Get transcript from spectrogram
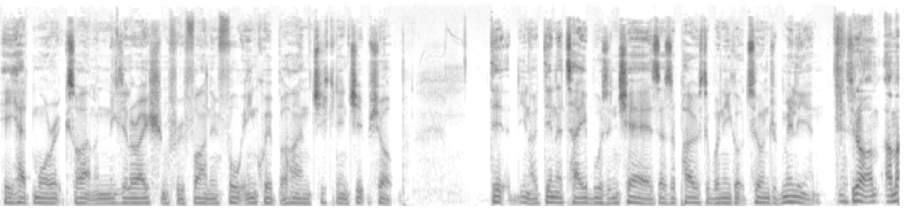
he had more excitement and exhilaration through finding fourteen quid behind chicken and chip shop di- you know dinner tables and chairs as opposed to when he got 200 million. Do you know, I'm, I'm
